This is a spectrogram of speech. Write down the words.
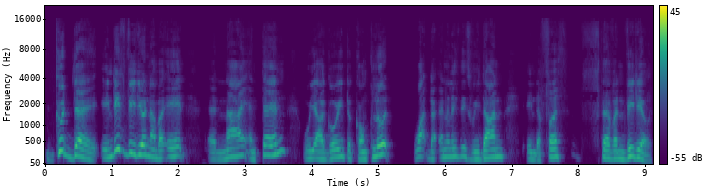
Good day. In this video number 8 and 9 and 10, we are going to conclude what the analysis we done in the first seven videos.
